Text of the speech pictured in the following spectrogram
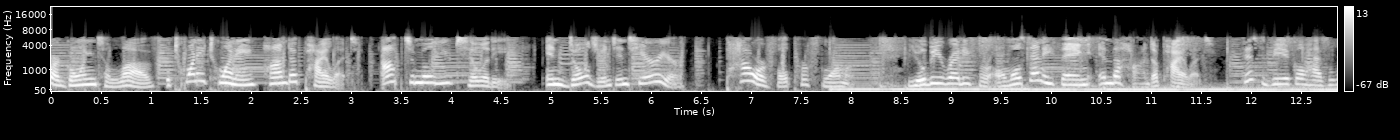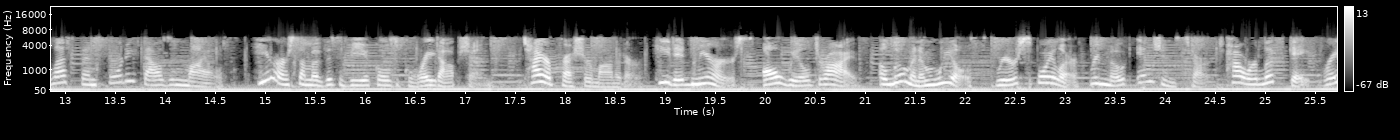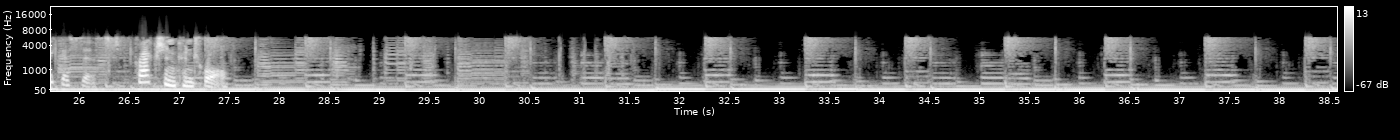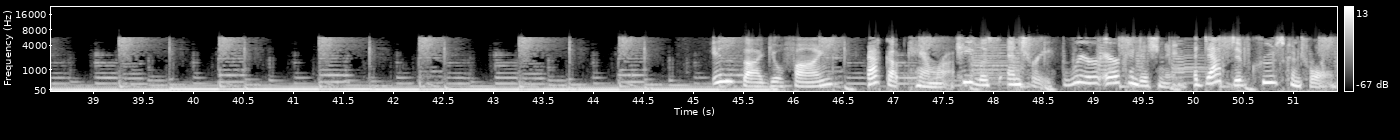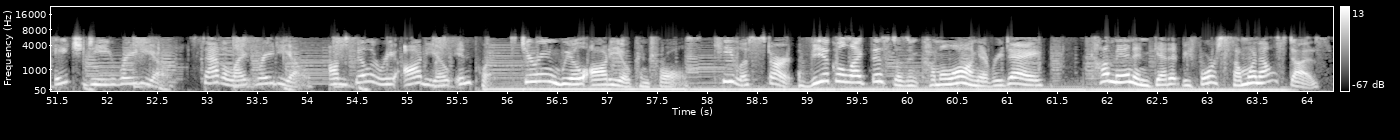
are going to love the 2020 Honda Pilot. Optimal utility, indulgent interior, powerful performer. You'll be ready for almost anything in the Honda Pilot. This vehicle has less than 40,000 miles. Here are some of this vehicle's great options. Tire pressure monitor, heated mirrors, all-wheel drive, aluminum wheels, rear spoiler, remote engine start, power liftgate, brake assist, traction control, Inside you'll find backup camera, keyless entry, rear air conditioning, adaptive cruise control, HD radio, satellite radio, auxiliary audio input, steering wheel audio controls, keyless start. A vehicle like this doesn't come along every day. Come in and get it before someone else does.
